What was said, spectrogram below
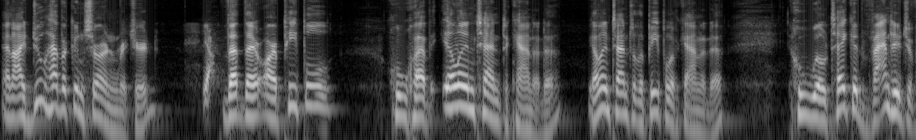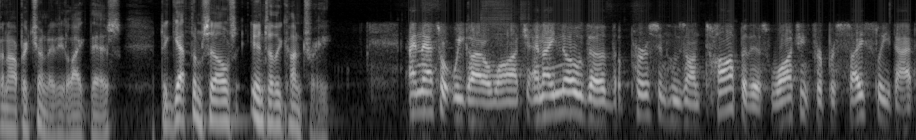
And I do have a concern, Richard Yeah. that there are people who have ill intent to Canada, ill intent to the people of Canada, who will take advantage of an opportunity like this to get themselves into the country. And that's what we got to watch. And I know the, the person who's on top of this, watching for precisely that,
